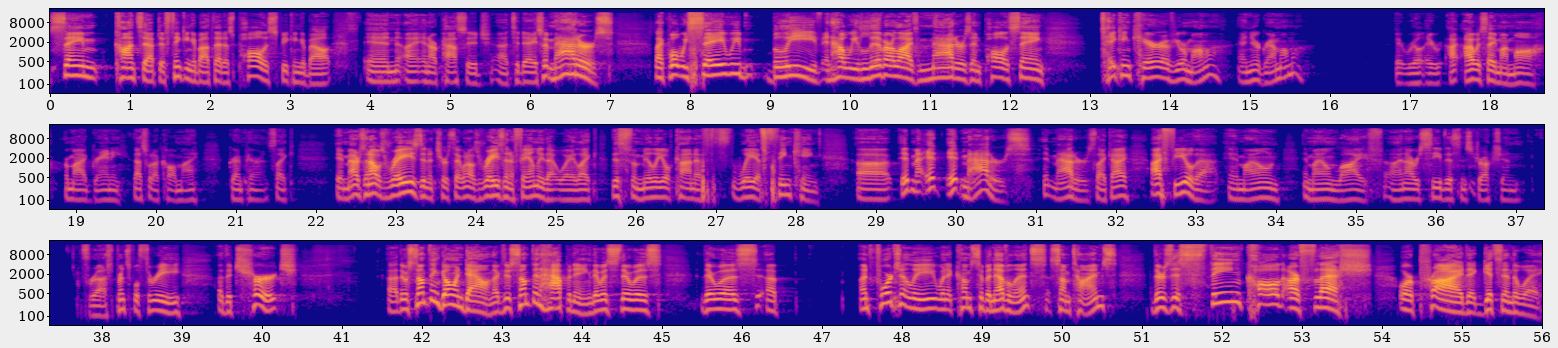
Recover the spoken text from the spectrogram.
Same concept of thinking about that as Paul is speaking about in, uh, in our passage uh, today. So it matters. Like what we say we believe and how we live our lives matters. And Paul is saying, taking care of your mama and your grandmama, it real, it, I, I would say my ma or my granny. That's what I call my grandparents. Like, it matters. And I was raised in a church that when I was raised in a family that way, like this familial kind of way of thinking, uh, it, it, it matters. It matters. Like I, I feel that in my own, in my own life. Uh, and I receive this instruction for us. Principle three, uh, the church uh, there was something going down. Like there's something happening. There was, there was, there was. Uh, unfortunately, when it comes to benevolence, sometimes there's this thing called our flesh or pride that gets in the way.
